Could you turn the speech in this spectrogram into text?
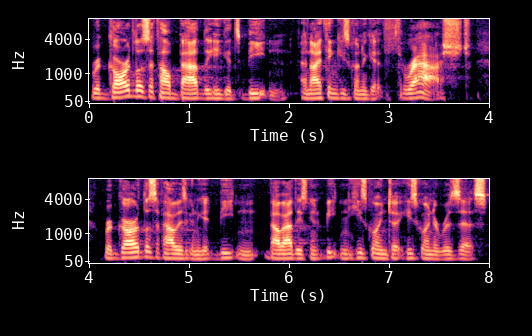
regardless of how badly he gets beaten, and I think he's going to get thrashed, regardless of how he's going to get beaten, how badly he's going to get beaten, he's going to, he's going to resist.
